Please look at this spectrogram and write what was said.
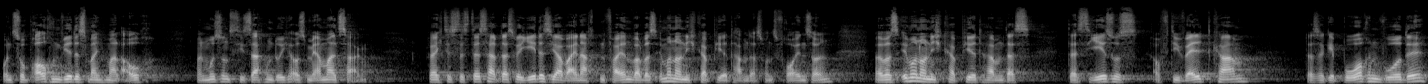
und so brauchen wir das manchmal auch. Man muss uns die Sachen durchaus mehrmals sagen. Vielleicht ist es deshalb, dass wir jedes Jahr Weihnachten feiern, weil wir es immer noch nicht kapiert haben, dass wir uns freuen sollen, weil wir es immer noch nicht kapiert haben, dass, dass Jesus auf die Welt kam, dass er geboren wurde,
